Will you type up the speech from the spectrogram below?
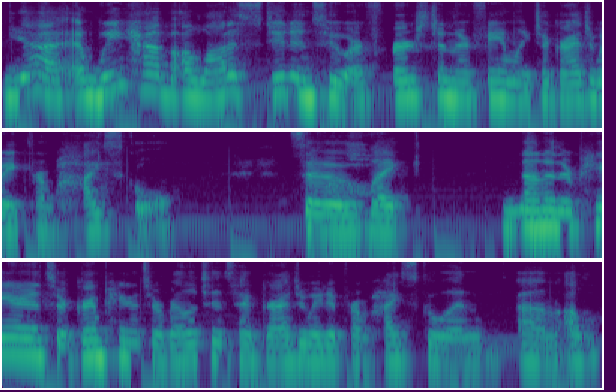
Yeah, and we have a lot of students who are first in their family to graduate from high school. So, like none of their parents or grandparents or relatives had graduated from high school and um,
